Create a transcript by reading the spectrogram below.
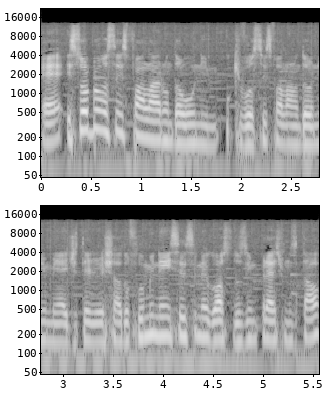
É, e sobre vocês falaram da Uni, o que vocês falaram da Unimed ter deixado o Fluminense, esse negócio dos empréstimos e tal,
